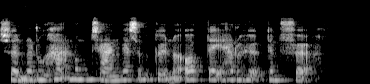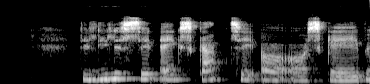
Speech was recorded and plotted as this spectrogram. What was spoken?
Så når du har nogle tanker, så begynder at opdage, har du hørt dem før. Det lille sind er ikke skabt til at, at skabe.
